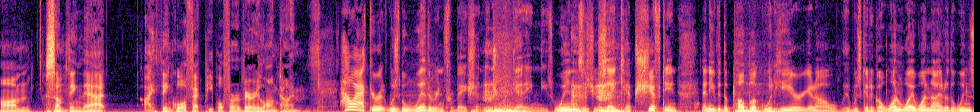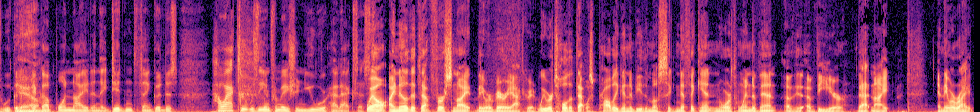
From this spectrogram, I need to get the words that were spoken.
um, something that I think will affect people for a very long time. How accurate was the weather information that you were getting? These winds, as you say, kept shifting, and even the public would hear, you know, it was going to go one way one night, or the winds were going to Yeah. pick up one night, and they didn't. Thank goodness. How accurate was the information you were, had access to? Well, I know that that first night they were very accurate. We were told that that was probably going to be the most significant north wind event of the of the year that night, and they were right.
